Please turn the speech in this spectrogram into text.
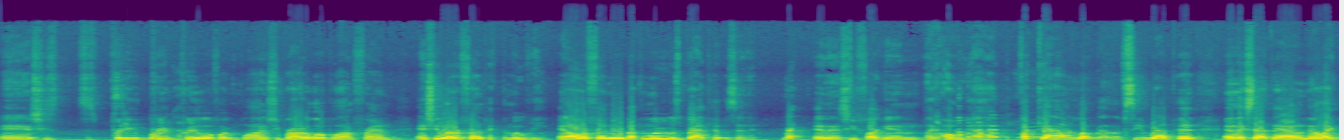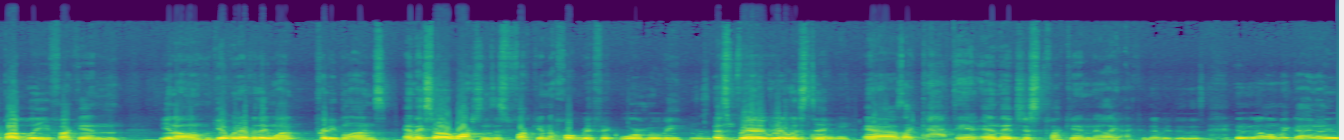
And she's just pretty, pretty, pretty little fucking blonde. She brought her little blonde friend, and she let her friend pick the movie. And all her friend knew about the movie was Brad Pitt was in it. Right. And then she fucking like, Like, oh oh God, fuck yeah, I love, I love seeing Brad Pitt. And they sat down, and they're like bubbly, fucking, you know, get whatever they want, pretty blondes. And they started watching this fucking horrific war movie that's very realistic. movie. And I was like, God damn. And they just fucking, they're like, I could never do this. And oh my God, I have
